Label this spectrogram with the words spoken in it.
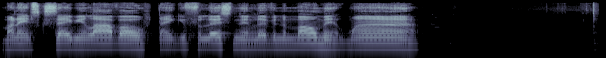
My name's Xavier Lavoe. Thank you for listening. Live in the moment. Why?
